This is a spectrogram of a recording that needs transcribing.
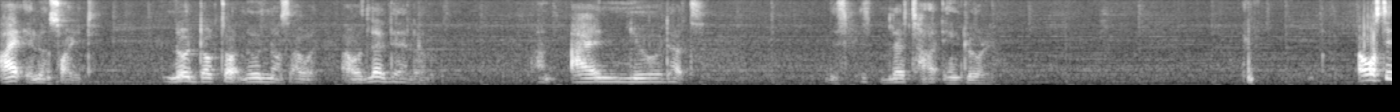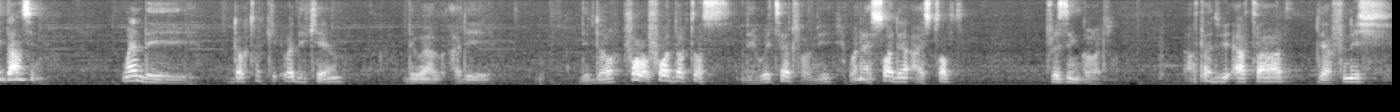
I alone saw it. No doctor, no nurse. I was, I was left there alone. And I knew that the Spirit left her in glory. I was still dancing. When the doctor, when they came, they were at the, the door. Four, four doctors, they waited for me. When I saw them, I stopped praising God. After, the, after they have finished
